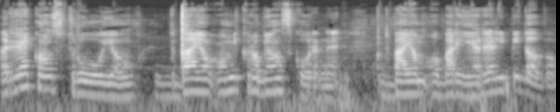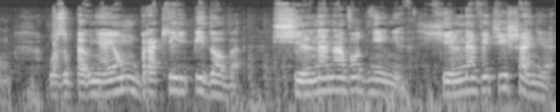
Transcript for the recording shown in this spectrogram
rekonstruują, dbają o mikrobiom skórny, dbają o barierę lipidową, uzupełniają braki lipidowe, silne nawodnienie, silne wyciszenie,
